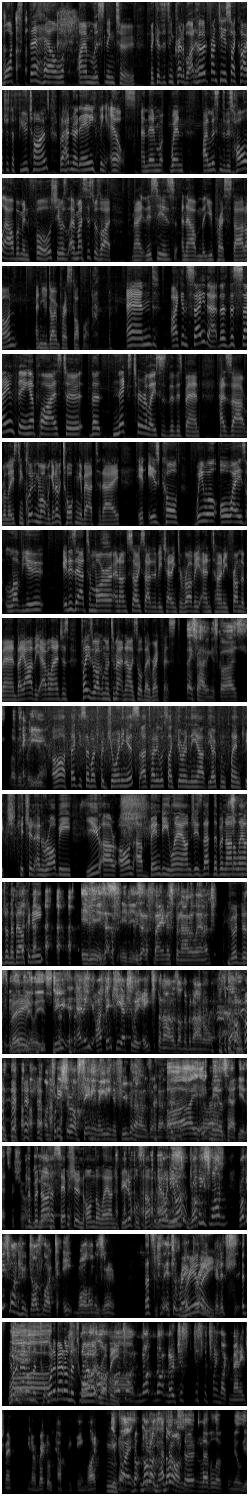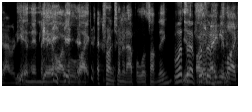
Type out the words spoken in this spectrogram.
what the hell I am listening to because it's incredible. I'd heard Frontier Psychiatrist a few times, but I hadn't heard anything else. And then when I listened to this whole album in full, she was, and my sister was like, mate, this is an album that you press start on and you don't press stop on. And I can say that the, the same thing applies to the next two releases that this band has uh, released, including the one we're going to be talking about today. It is called We Will Always Love You. It is out tomorrow, and I'm so excited to be chatting to Robbie and Tony from the band. They are the Avalanches. Please welcome them to Matt and Alex All Day Breakfast. Thanks for having us, guys. Lovely Thank to be you. here. Oh, thank you so much for joining us, uh, Tony. Looks like you're in the uh, the open plan kick- kitchen, and Robbie, you are on a bendy lounge. Is that the banana lounge on the balcony? It is. Is that the, it is. is that the famous banana lounge? Goodness me! It really is. Do you, and he, I think he actually eats bananas on the banana lounge. well. I'm pretty sure I've seen him eating a few bananas on that lounge. I eat Uh, meals out here, that's for sure. The banana section on the lounge. Beautiful stuff. Well, gentlemen, you are. Robbie's, Robbie's one. Robbie's one who does like to eat while on a Zoom. That's It's, it's a rare Really? breed, but it's. it's, What No. about on the to- what about on the toilet, no, Robbie? I'll talk- not, not, no. Just, just between like management, you know, record company thing. Like, Mm. you if know, I, not, not know, on, you have not on. a certain level of familiarity, Yeah. and then yeah, I will Yeah. like crunch on an apple or something. Well, that's Yeah, a- I that's so a- maybe like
